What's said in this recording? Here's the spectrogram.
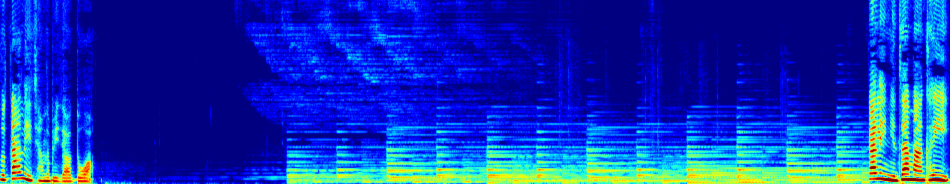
个咖喱抢的比较多。咖喱你在吗？可以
